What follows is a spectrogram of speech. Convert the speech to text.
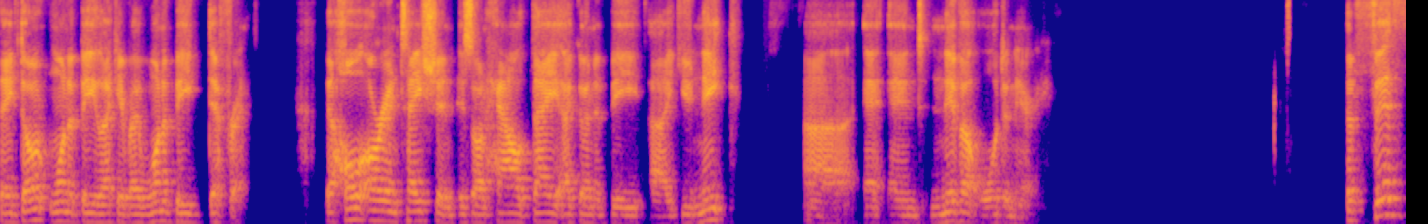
They don't want to be like everybody. They want to be different. The whole orientation is on how they are going to be uh, unique uh, and, and never ordinary. The fifth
